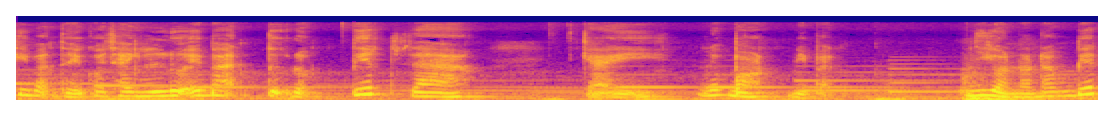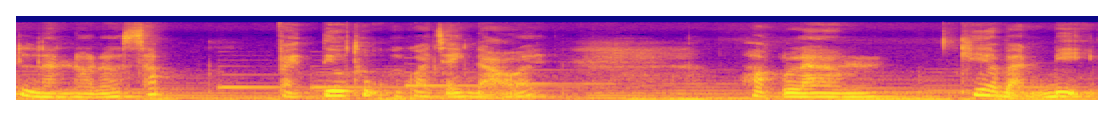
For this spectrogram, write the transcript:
khi bạn thấy quả chanh lưỡi bạn tự động tiết ra cái nước bọt để bạn, như kiểu nó đang biết là nó đang sắp phải tiêu thụ cái quả chanh đó ấy. Hoặc là khi mà bạn bị,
